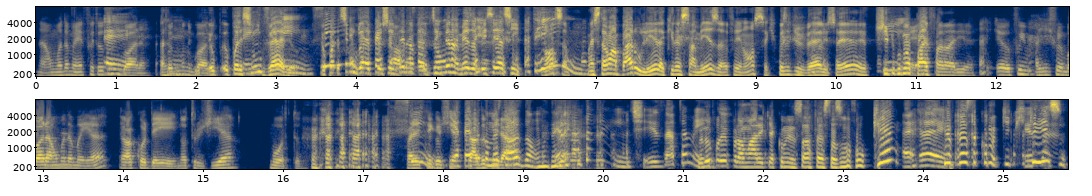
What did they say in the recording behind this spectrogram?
Não, uma da manhã foi todo É. mundo embora. Ah, Todo É. mundo embora. Eu, eu parecia um velho. sim, eu sim, parecia um é velho, porque eu sentei na, eu sentei na mesa, pensei assim, nossa, mas tá uma barulheira aqui nessa mesa. Eu falei, nossa, que coisa de velho. Isso aí é típico Sim. meu pai falaria. Eu fui, a gente foi embora a uma da manhã, eu acordei no outro dia, morto. Parecia que eu Sim, E tinha a festa começou virado. às 11. exatamente, exatamente. Quando eu falei pra Mari que ia começar a festa às 11, ela falou, o quê? É, Que festa? Como... Que, que, que é isso? Eu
